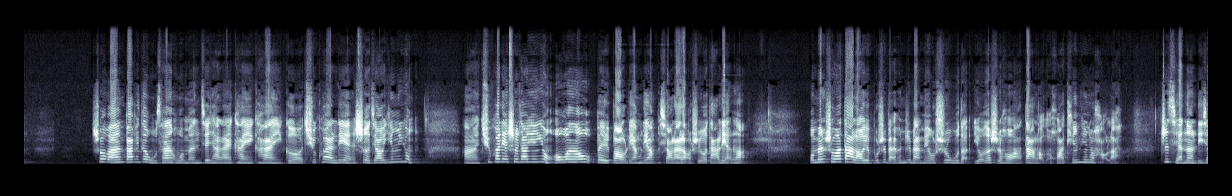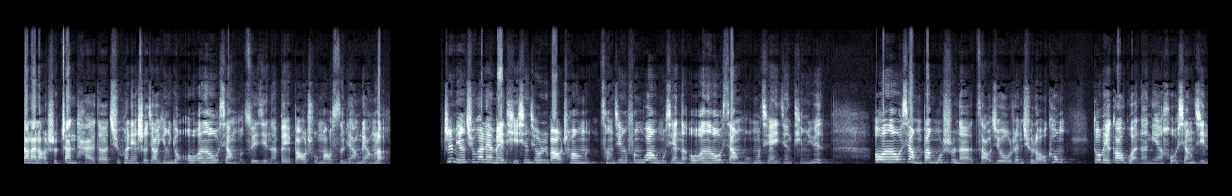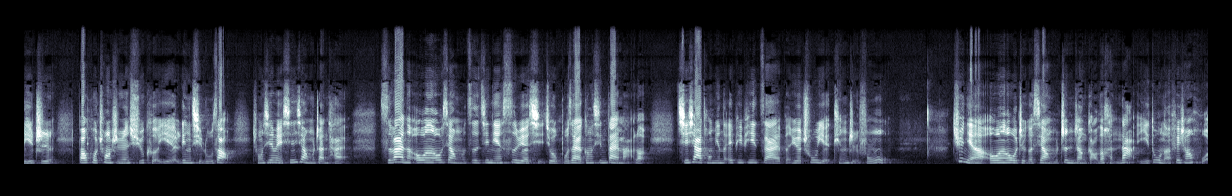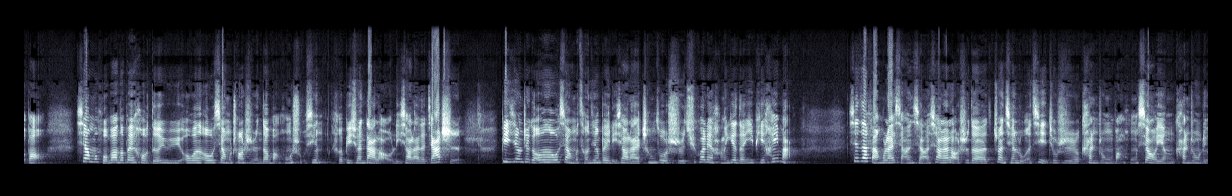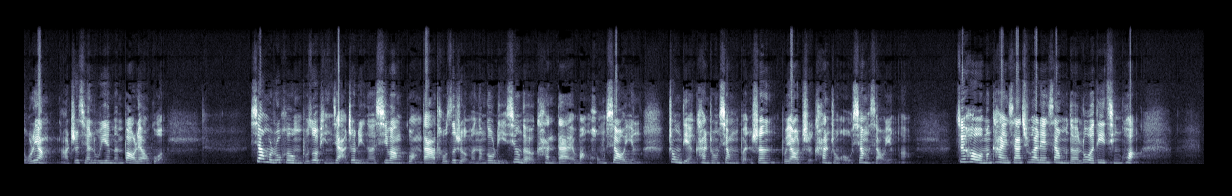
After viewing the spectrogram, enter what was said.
说完巴菲特午餐，我们接下来看一看一个区块链社交应用。啊，区块链社交应用 ONO 被曝凉凉，笑来老师又打脸了。我们说大佬也不是百分之百没有失误的，有的时候啊，大佬的话听听就好了。之前呢，李笑来老师站台的区块链社交应用 ONO 项目，最近呢被爆出貌似凉凉了。知名区块链媒体《星球日报》称，曾经风光无限的 ONO 项目目前已经停运。ONO 项目办公室呢，早就人去楼空，多位高管呢年后相继离职，包括创始人许可也另起炉灶，重新为新项目站台。此外呢，ONO 项目自今年四月起就不再更新代码了，旗下同名的 APP 在本月初也停止服务。去年啊，ONO 这个项目阵仗搞得很大，一度呢非常火爆。项目火爆的背后，得益于 ONO 项目创始人的网红属性和币圈大佬李笑来的加持。毕竟，这个 ONO 项目曾经被李笑来称作是区块链行业的一匹黑马。现在反过来想一想，笑来老师的赚钱逻辑就是看重网红效应，看重流量啊。之前录音门爆料过。项目如何，我们不做评价。这里呢，希望广大投资者们能够理性的看待网红效应，重点看重项目本身，不要只看重偶像效应啊。最后，我们看一下区块链项目的落地情况。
